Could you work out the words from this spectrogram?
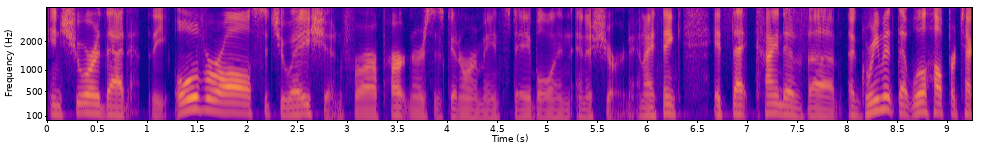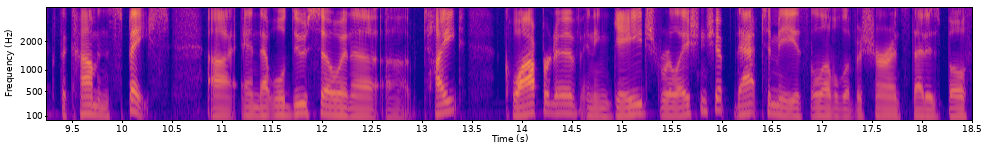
ensure that the overall situation for our partners is going to remain stable and, and assured. And I think it's that kind of uh, agreement that will help protect the common space uh, and that will do so in a, a tight, cooperative and engaged relationship, that to me is the level of assurance that is both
